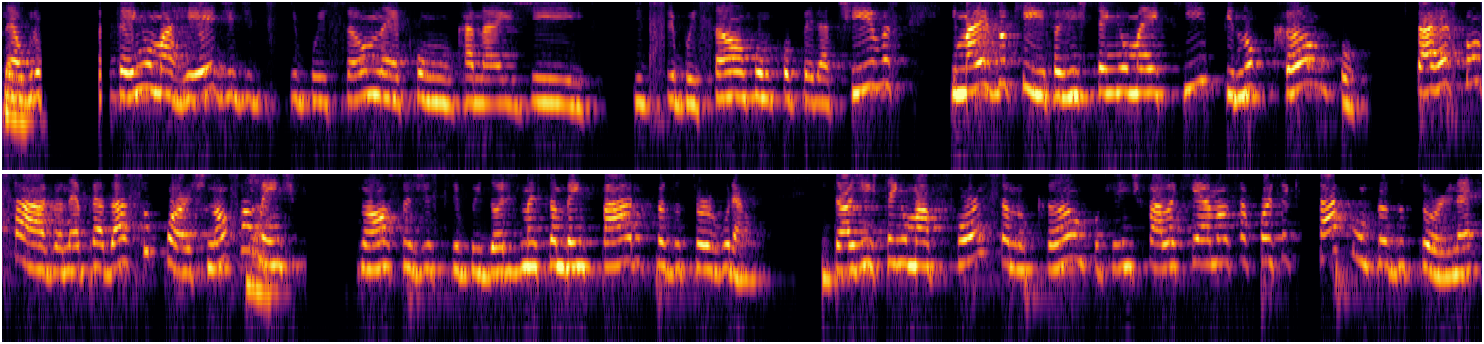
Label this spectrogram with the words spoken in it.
Né? O grupo tem uma rede de distribuição, né, com canais de, de distribuição, com cooperativas, e mais do que isso, a gente tem uma equipe no campo que está responsável, né, para dar suporte, não somente para os nossos distribuidores, mas também para o produtor rural. Então, a gente tem uma força no campo que a gente fala que é a nossa força que está com o produtor, né?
